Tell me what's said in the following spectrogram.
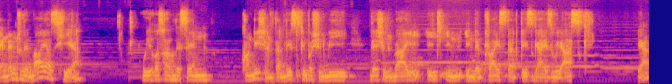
And then to the buyers here, we also have the same conditions that these people should be they should buy it in in the price that these guys will ask. Yeah?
